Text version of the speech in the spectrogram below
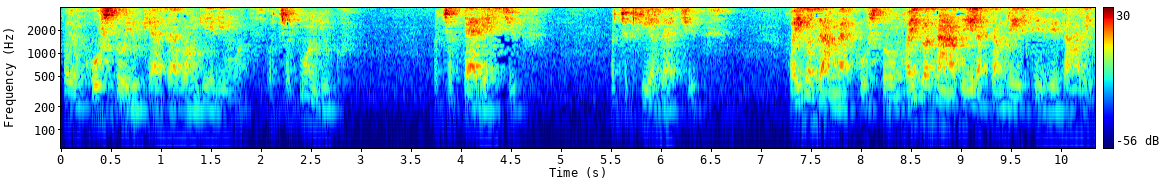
Vajon kóstoljuk-e az evangéliumot? Vagy csak mondjuk? Vagy csak terjesztjük? Vagy csak hirdetjük? Ha igazán megkóstolom, ha igazán az életem részévé válik,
